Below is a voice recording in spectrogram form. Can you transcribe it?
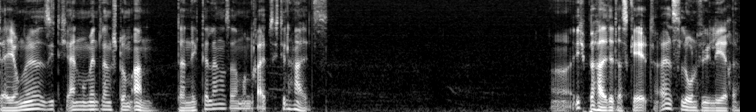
Der Junge sieht dich einen Moment lang stumm an, dann nickt er langsam und reibt sich den Hals. Äh, ich behalte das Geld als Lohn für die Lehre.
